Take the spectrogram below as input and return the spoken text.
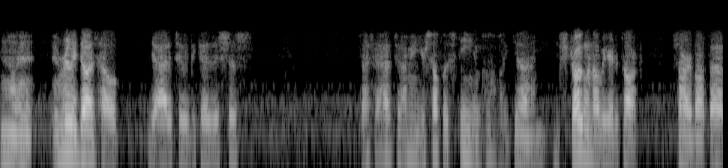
You know, it it really does help your attitude because it's just that's the attitude. I mean, your self esteem. Oh my god, I'm, I'm struggling over here to talk. Sorry about that.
